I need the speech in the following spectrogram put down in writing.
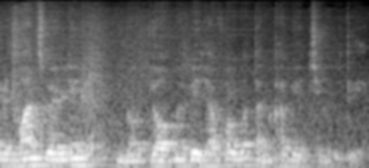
एडवांस वेल्डिंग है जॉब में भी इजाफा हुआ, तनख्वाह भी अच्छी मिलती है।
